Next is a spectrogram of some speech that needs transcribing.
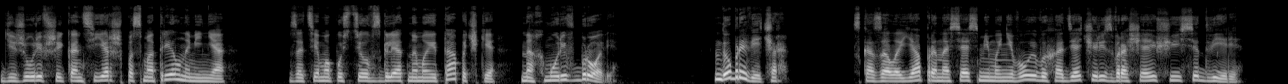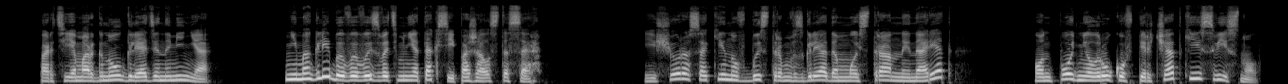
Дежуривший консьерж посмотрел на меня, затем опустил взгляд на мои тапочки, нахмурив брови. «Добрый вечер», — сказала я, проносясь мимо него и выходя через вращающиеся двери. Портье моргнул, глядя на меня. «Не могли бы вы вызвать мне такси, пожалуйста, сэр?» Еще раз окинув быстрым взглядом мой странный наряд, он поднял руку в перчатке и свистнул.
